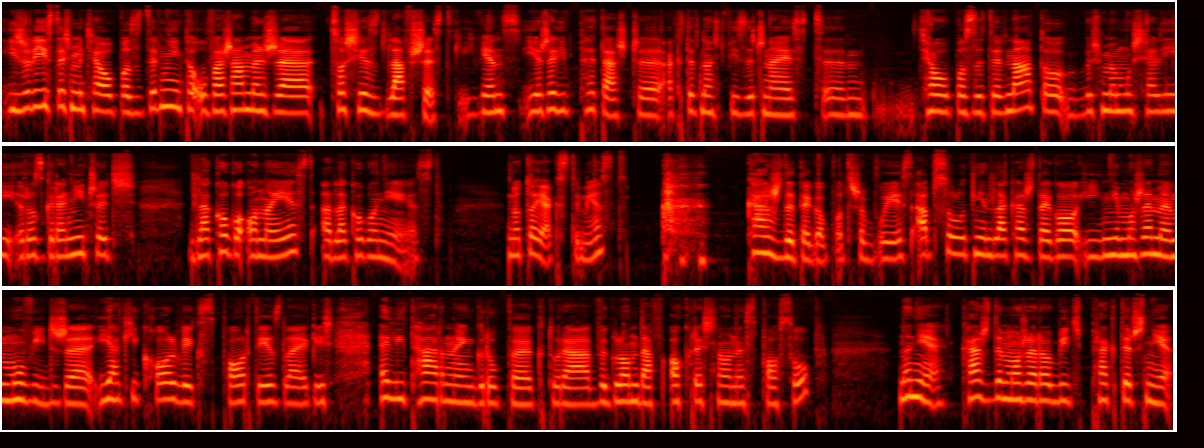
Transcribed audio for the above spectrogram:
jeżeli jesteśmy ciało pozytywni, to uważamy, że coś jest dla wszystkich. Więc jeżeli pytasz, czy aktywność fizyczna jest ciało pozytywna, to byśmy musieli rozgraniczyć, dla kogo ona jest, a dla kogo nie jest. No to jak z tym jest? Każdy tego potrzebuje, jest absolutnie dla każdego i nie możemy mówić, że jakikolwiek sport jest dla jakiejś elitarnej grupy, która wygląda w określony sposób. No nie, każdy może robić praktycznie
